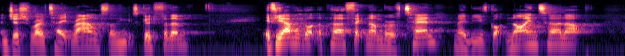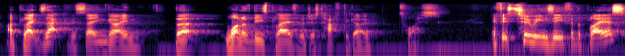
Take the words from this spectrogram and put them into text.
and just rotate round because I think it's good for them. If you haven't got the perfect number of 10, maybe you've got nine turn up, I'd play exactly the same game, but one of these players would just have to go twice. If it's too easy for the players,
